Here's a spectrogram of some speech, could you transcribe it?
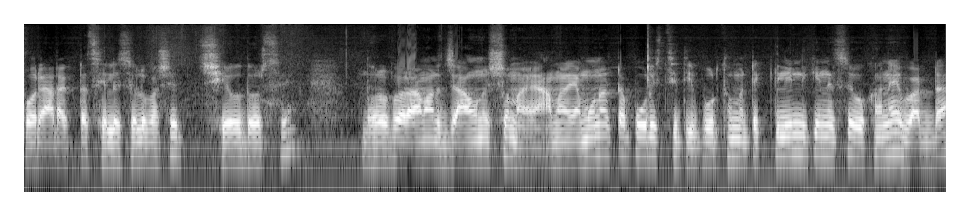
পরে আর একটা ছেলে ছিল পাশে, সেও ধরছে। ধরার পর আমার যাওয়ানোর সময় আমার এমন একটা পরিস্থিতি, প্রথম একটা ক্লিনিক এনেছে ওখানে, বাড্ডা।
